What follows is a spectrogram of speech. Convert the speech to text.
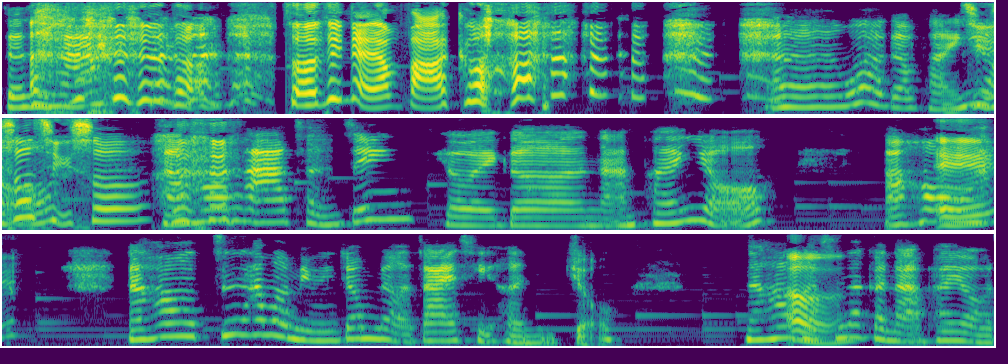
这是他，怎么听起来像八卦？嗯、呃，我有个朋友，请说，请说。然后他曾经有一个男朋友，然后，欸、然后就是他们明明就没有在一起很久，然后可是那个男朋友。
